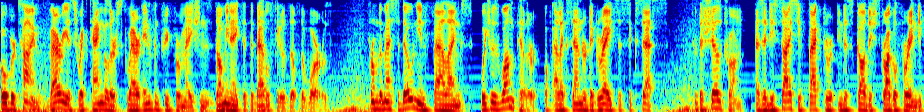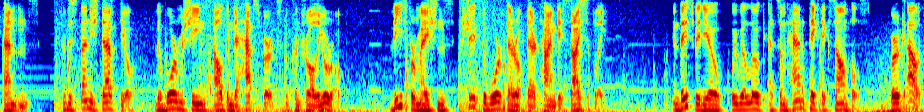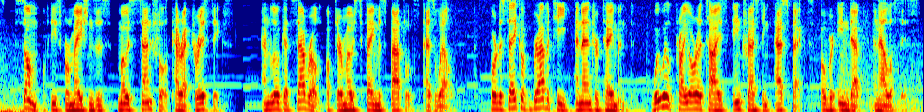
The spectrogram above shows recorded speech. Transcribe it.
Over time, various rectangular square infantry formations dominated the battlefields of the world. From the Macedonian phalanx, which was one pillar of Alexander the Great's success, to the Schiltron as a decisive factor in the Scottish struggle for independence, to the Spanish Tercio, the war machine helping the Habsburgs to control Europe. These formations shaped the warfare of their time decisively. In this video, we will look at some hand-picked examples work out some of these formations' most central characteristics, and look at several of their most famous battles as well. For the sake of brevity and entertainment, we will prioritize interesting aspects over in-depth analysis.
